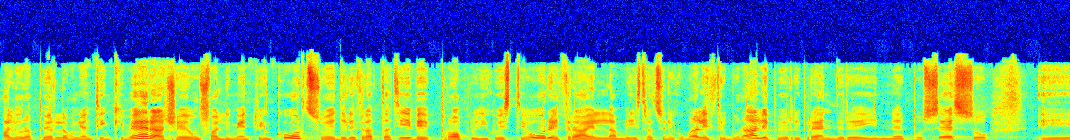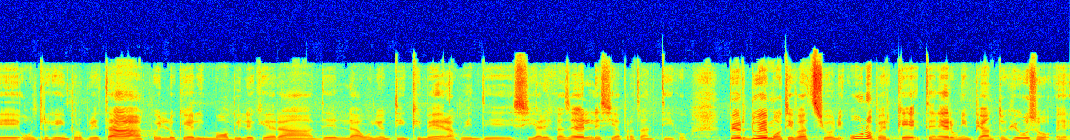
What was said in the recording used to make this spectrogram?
Allora, per l'Union Team Chimera c'è un fallimento in corso e delle trattative proprio di queste ore tra l'amministrazione comunale e il tribunale per riprendere in possesso e, oltre che in proprietà quello che è l'immobile che era della Union Team Chimera, quindi sia le caselle sia Prato Antico, per due motivazioni. Uno perché tenere un impianto chiuso è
